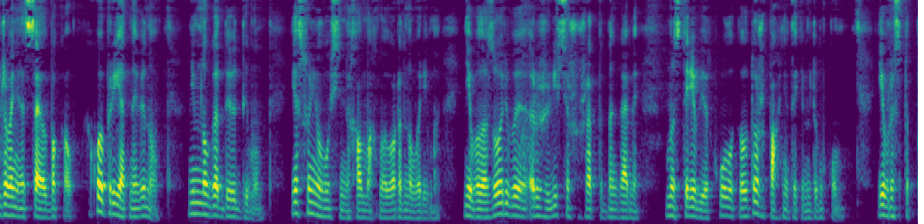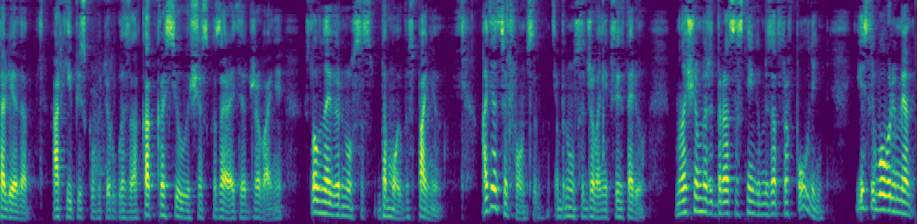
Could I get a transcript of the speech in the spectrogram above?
Джованни отставил бокал. «Какое приятное вино. Немного отдает дымом. Я вспомнил осень на холмах моего родного Рима. Небо лазоревое, рыжие листья шушат под ногами. В монастыре бьет колокол и тоже пахнет таким дымком. Я вырос под Толедо. Архиепископ утер глаза. Как красиво вы сейчас сказали, отец Джованни. Словно я вернулся домой, в Испанию. Отец Альфонсо, обернулся Джованни к секретарю. Мы начнем разбираться с книгами завтра в полдень. Если вовремя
